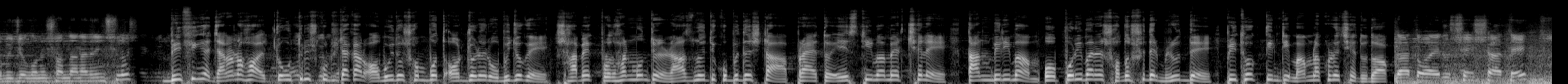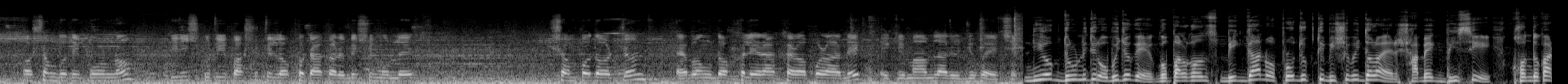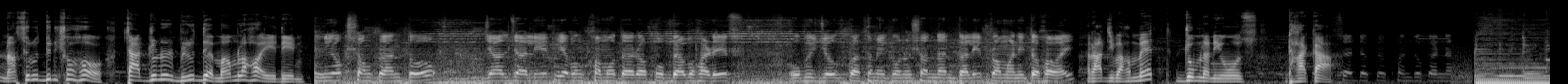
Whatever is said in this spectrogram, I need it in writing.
অভিযোগ অনুসন্ধানাধীন ছিল। ব্রিফিংয়ে জানানো হয় চৌত্রিশ কোটি টাকার অবৈধ সম্পদ অর্জনের অভিযোগে সাবেক প্রধানমন্ত্রীর রাজনৈতিক উপদেষ্টা প্রয়াত এস টি ইমামের ছেলে তানবির ইমাম ও পরিবারের সদস্যদের বিরুদ্ধে পৃথক তিনটি মামলা করেছে দুদক। গাত আয়ুষের সাথে অসঙ্গতিপূর্ণ তিরিশ কোটি বাষট্টি লক্ষ টাকার বেশি মূল্যের সম্পদ অর্জন এবং দখলে রাখার অপরাধে একটি মামলা রুজু হয়েছে। নিয়োগ দুর্নীতির অভিযোগে গোপালগঞ্জ বিজ্ঞান ও প্রযুক্তি বিশ্ববিদ্যালয়ের সাবেক ভিসি খন্দকার নাসিরুদ্দিন সহ চারজনের বিরুদ্ধে মামলা হয় এদিন। নিয়োগ সংক্রান্ত জাল জালিয়াতি এবং ক্ষমতার অপব্যবহারের অভিযোগ প্রাথমিক অনুসন্ধানকালে প্রমাণিত হয়। রাজীব আহমেদ যমুনা নিউজ ঢাকা। ডক্টর খন্দকার না-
